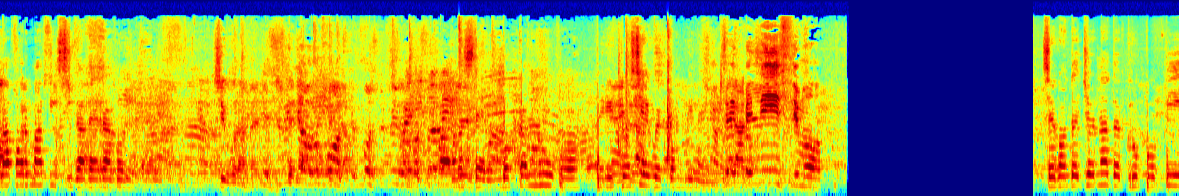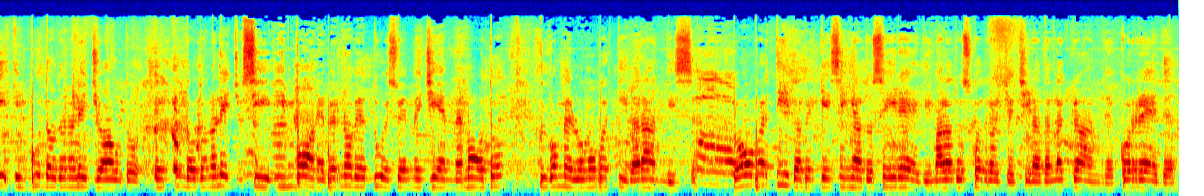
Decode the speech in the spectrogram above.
la forma fisica verrà con te. sicuramente. Monasteri, in bocca al lupo per il proseguo e complimenti. Sei bellissimo! Seconda giornata gruppo B, il punto autonoleggio auto e il punto autonoleggio si impone per 9 a 2 su MGM Moto, qui con me l'uomo partita Randis. L'uomo partita perché hai segnato 6 reti, ma la tua squadra oggi ha girato alla grande, correte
